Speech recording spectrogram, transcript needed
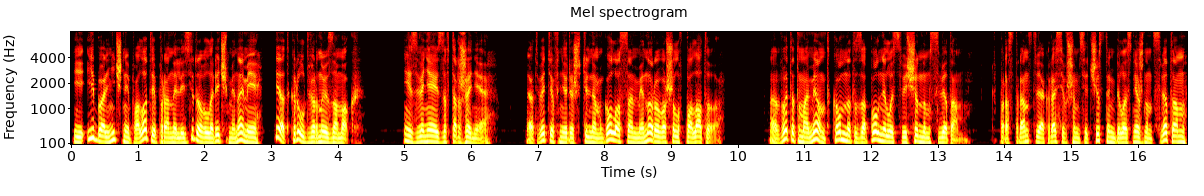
И и больничной палаты проанализировал речь Минами и открыл дверной замок. «Извиняюсь за вторжение». Ответив нерешительным голосом, Минору вошел в палату. А в этот момент комната заполнилась священным светом. В пространстве, окрасившемся чистым белоснежным цветом,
